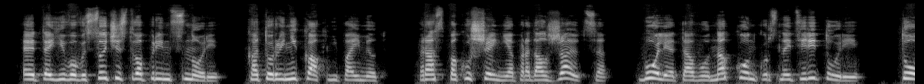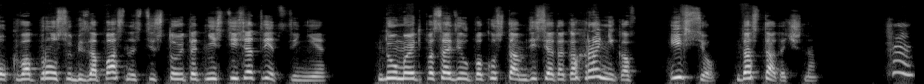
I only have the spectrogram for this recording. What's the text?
— это его высочество принц Нори, который никак не поймет, раз покушения продолжаются, более того, на конкурсной территории, то к вопросу безопасности стоит отнестись ответственнее. Думает, посадил по кустам десяток охранников, и все, достаточно. Хм,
